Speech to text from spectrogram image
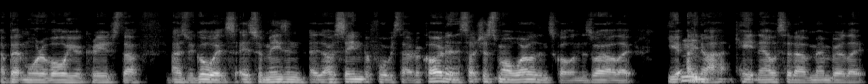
a bit more of all your career stuff as we go. It's it's amazing. I was saying before we started recording, it's such a small world in Scotland as well. Like you, I Mm. know Kate Nelson. I remember like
